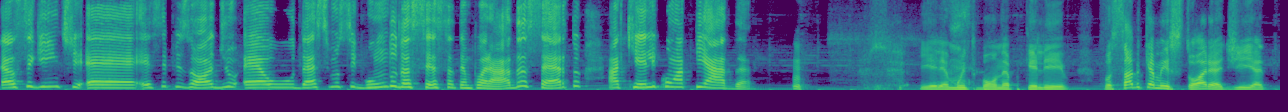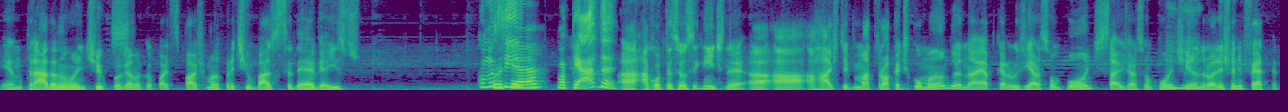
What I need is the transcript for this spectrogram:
É o seguinte, é, esse episódio é o 12 da sexta temporada, certo? Aquele com a piada. e ele é muito bom, né? Porque ele você sabe que a minha história de entrada num antigo programa que eu participava chamado Pretinho Básico você deve a isso? Como Por assim? Quê? Uma piada? A, aconteceu o seguinte, né? A, a, a rádio teve uma troca de comando, na época era o Gerson Ponte, saiu o Gerson Ponte uhum. e entrou o Alexandre Fetter.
